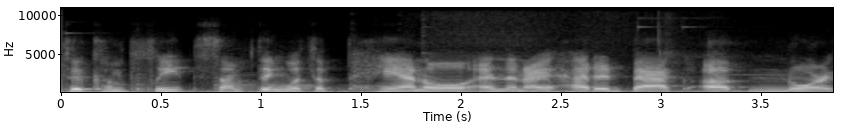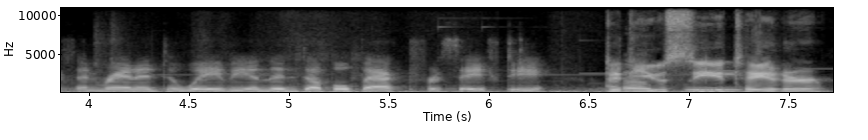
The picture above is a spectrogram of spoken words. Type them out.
to complete something with a panel, and then I headed back up north and ran into Wavy, and then double backed for safety. Did you see we- Tater?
